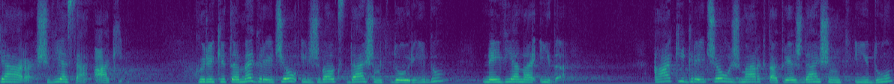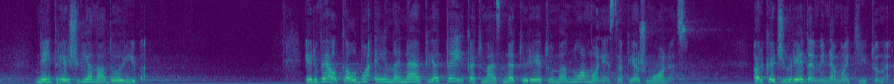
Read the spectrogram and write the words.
gerą, šviesę akį, kuri kitame greičiau išvelgs dešimt dorybių nei vieną įdą. Akį greičiau užmerktą prieš dešimt įdų nei prieš vieną dorybę. Ir vėl kalba eina ne apie tai, kad mes neturėtume nuomonės apie žmonės, ar kad žiūrėdami nematytume.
